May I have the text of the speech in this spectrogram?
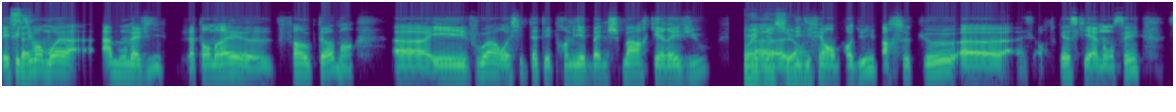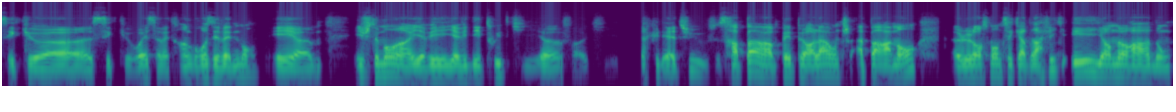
Mais effectivement, moi, à mon avis, j'attendrai fin octobre et voir aussi peut-être les premiers benchmarks et reviews euh, des différents produits parce que euh, en tout cas ce qui est annoncé c'est que c'est que ouais ça va être un gros événement. Et, et justement il y avait il y avait des tweets qui, qui circulaient là-dessus où ce sera pas un paper launch apparemment le lancement de ces cartes graphiques et il y en aura. Donc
